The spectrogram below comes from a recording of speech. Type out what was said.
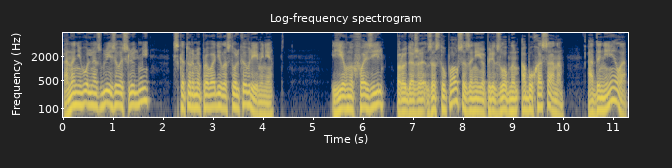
она невольно сблизилась с людьми, с которыми проводила столько времени. Евнух Фазиль порой даже заступался за нее перед злобным Абу Хасаном, а Даниэла...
